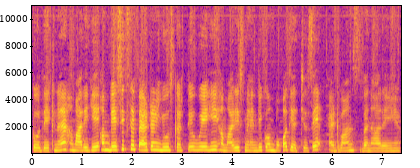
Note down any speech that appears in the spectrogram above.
को देखना है। हमारे ये, हम बेसिक से पैटर्न यूज़ करते हुए ही हमारी इस मेहंदी को हम बहुत ही अच्छे से एडवांस बना रहे हैं।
